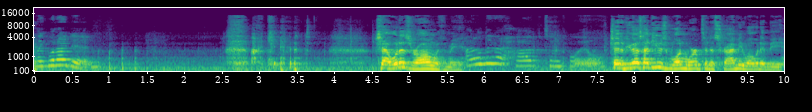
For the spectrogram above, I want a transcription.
Like what I did. I can't. Chat, what is wrong with me? I don't think I have tinfoil. Chat, if you guys had to use one word to describe me, what would it be?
